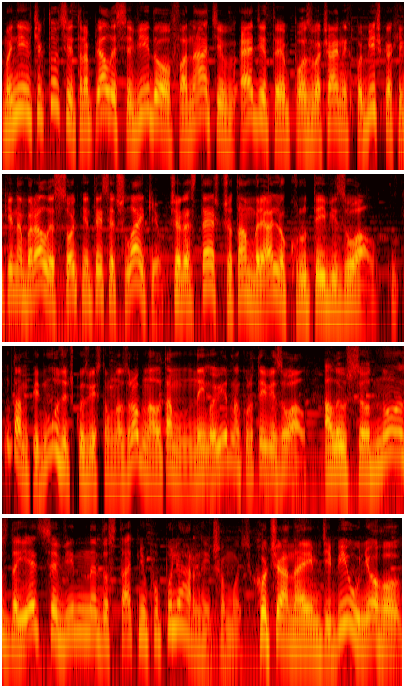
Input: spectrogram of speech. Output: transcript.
мені в Тіктоці траплялися відео фанатів, едіти по звичайних побічках, які набирали сотні тисяч лайків через те, що там реально крутий візуал. Ну там під музичку, звісно, воно зроблено, але там неймовірно крутий візуал. Але все одно здається, він недостатньо популярний чомусь. Хоча на MDB у нього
